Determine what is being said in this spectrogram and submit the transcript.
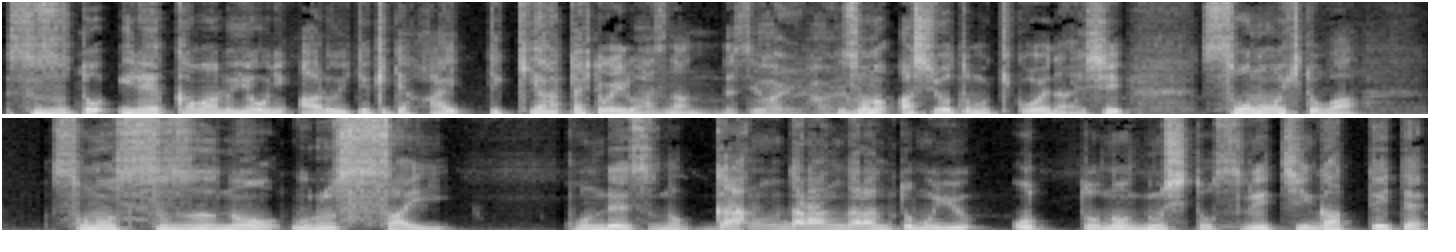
鈴と入れ替わるように歩いてきて入ってきはった人がいるはずなんですよ。はいはいでその足音も聞こえないし、その人は、その鈴のうるさい本レースのガランガランガランともいう夫の主とすれ違っていて、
